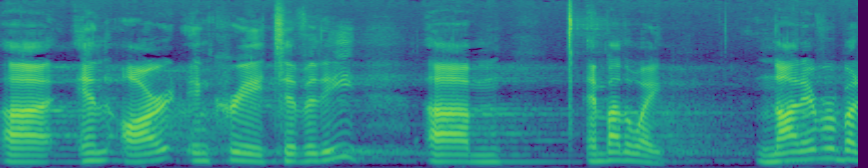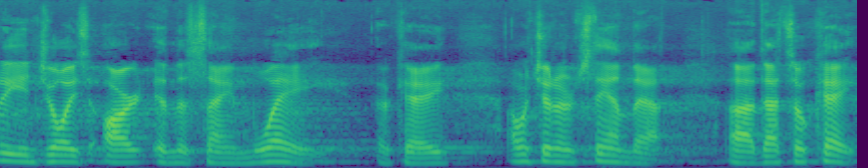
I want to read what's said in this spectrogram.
uh, in art and creativity. Um, and by the way, not everybody enjoys art in the same way, okay? I want you to understand that. Uh, that's okay.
